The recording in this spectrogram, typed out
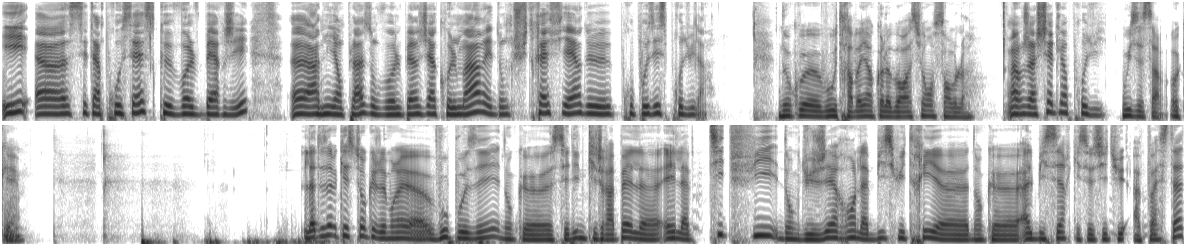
Et euh, c'est un process que Wolf Berger euh, a mis en place, donc Wolf Berger à Colmar, et donc je suis très fière de proposer ce produit-là. Donc vous travaillez en collaboration ensemble? Alors j'achète leurs produits. Oui, c'est ça, ok. La deuxième question que j'aimerais euh, vous poser, donc euh, Céline, qui je rappelle euh, est la petite fille donc du gérant de la biscuiterie donc Albicère qui se situe à Pastat.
